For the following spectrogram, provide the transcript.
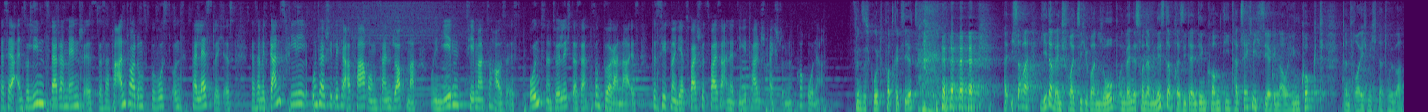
dass er ein so liebenswerter Mensch ist, dass er verantwortungsbewusst und verlässlich ist, dass er mit ganz viel unterschiedlicher Erfahrung seinen Job macht und in jedem Thema zu Hause ist. Und natürlich, dass er so bürgernah ist. Das sieht man jetzt beispielsweise an der digitalen Sprechstunde Corona. Fühlen Sie sich gut porträtiert? Ich sage mal, jeder Mensch freut sich über ein Lob und wenn es von der Ministerpräsidentin kommt, die tatsächlich sehr genau hinguckt, dann freue ich mich darüber.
